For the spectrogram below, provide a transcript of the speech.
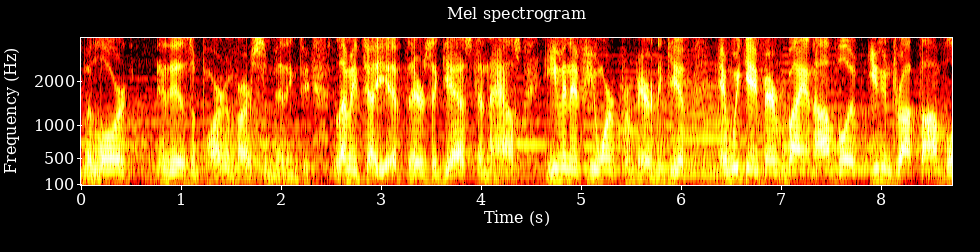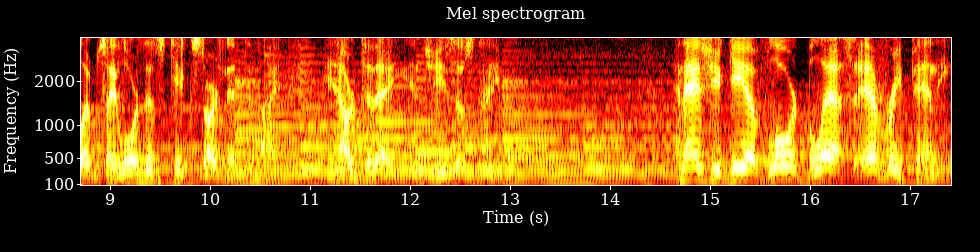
But Lord, it is a part of our submitting to. Let me tell you, if there's a guest in the house, even if you weren't prepared to give, and we gave everybody an envelope, you can drop the envelope and say, Lord, this is kickstarting it tonight or today in Jesus' name. And as you give, Lord, bless every penny.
